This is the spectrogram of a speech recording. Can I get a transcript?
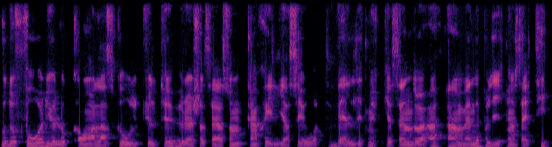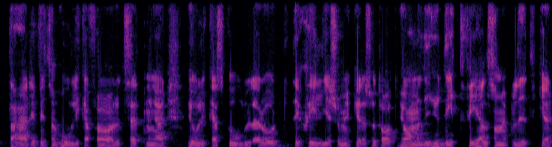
Och då får du ju lokala skolkulturer så att säga som kan skilja sig åt väldigt mycket. Sen då använder politikerna och säger titta här, det finns olika förutsättningar i olika skolor och det skiljer så mycket resultat. Ja, men det är ju ditt fel som är politiker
